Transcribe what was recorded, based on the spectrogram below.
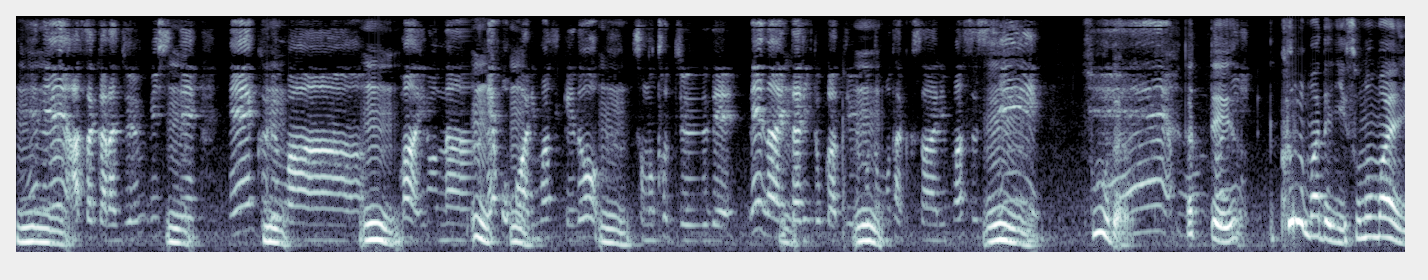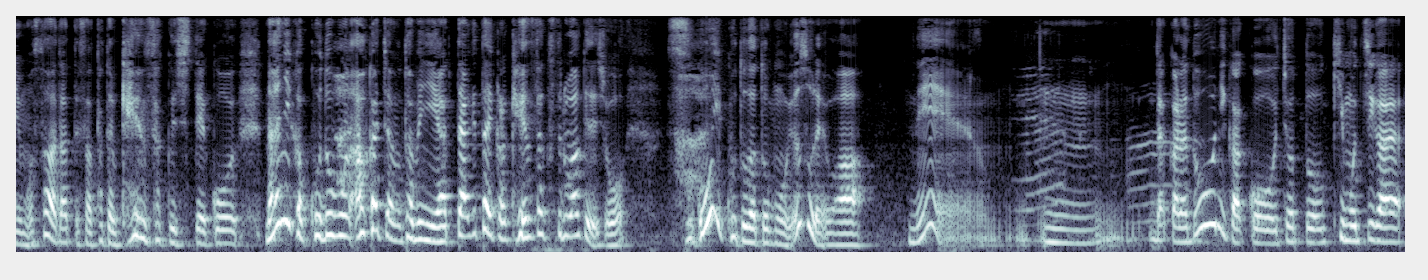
ね,、うん。ね朝から準備して、うん。ね車、うん。まあいろんな、うん。ね方法ありますけど、うん。その途中で、ね、泣いたりとかっていうこともたくさんありますし、うんそうだよ。ねだって来るまでにその前にもさ、だってさ、例えば検索して、こう、何か子供の赤ちゃんのためにやってあげたいから検索するわけでしょ？すごいことだと思うよ、それは。ねえ。うん。だからどうにかこう、ちょっと気持ちが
